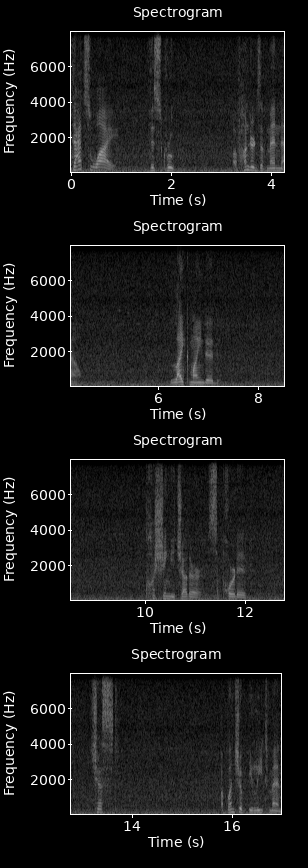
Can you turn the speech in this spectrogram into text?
That's why this group of hundreds of men now, like minded, pushing each other, supportive, just a bunch of elite men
